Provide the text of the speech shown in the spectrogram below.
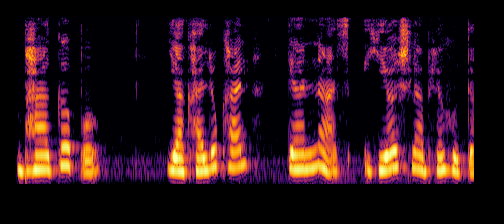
भाकप या खालोखाल त्यांनाच यश लाभलं होतं.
